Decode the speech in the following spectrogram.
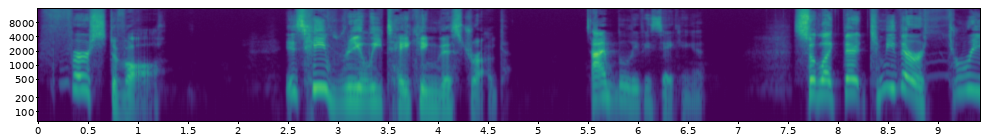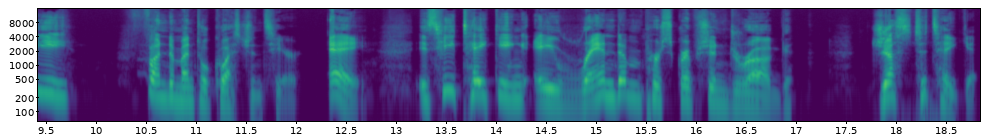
First of all, is he really taking this drug? I believe he's taking it. So, like, there to me, there are three fundamental questions here. A, is he taking a random prescription drug just to take it?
